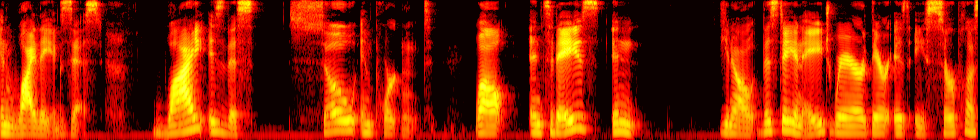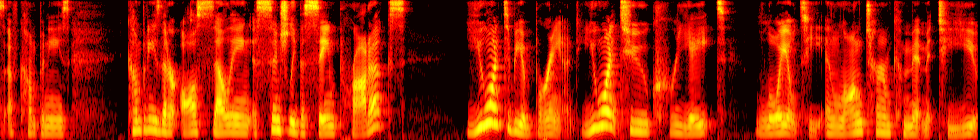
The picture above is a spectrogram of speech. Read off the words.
and why they exist. Why is this so important? Well, in today's in you know this day and age where there is a surplus of companies companies that are all selling essentially the same products you want to be a brand. You want to create loyalty and long-term commitment to you.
